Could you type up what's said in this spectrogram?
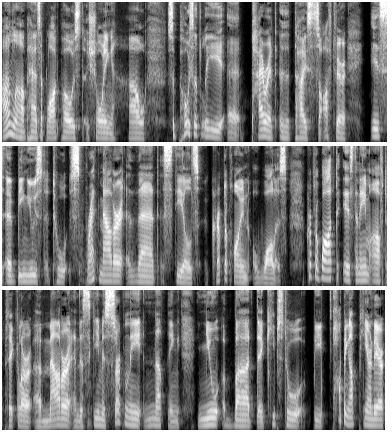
AhnLab has a blog post showing how supposedly uh, piratized software is uh, being used to spread malware that steals CryptoCoin wallets. CryptBot is the name of the particular uh, malware, and the scheme is certainly nothing new, but it keeps to be popping up here and there.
